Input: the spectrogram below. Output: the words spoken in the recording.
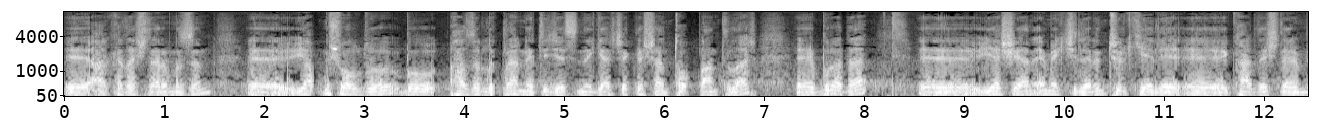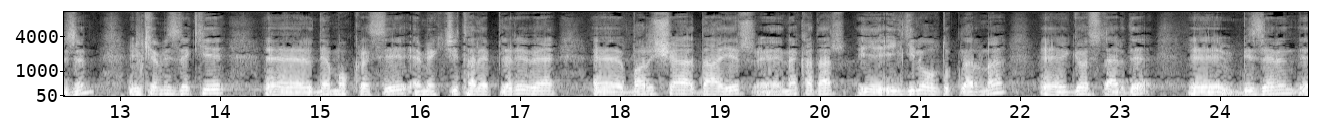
e, arkadaşlarımızın e, yapmış olduğu bu hazırlıklar neticesinde gerçekleşen toplantılar e, burada e, yaşayan emekçilerin, Türkiye'li e, kardeşlerimizin ülkemizdeki e, demokrasi, emekçi talepleri ve e, barışa dair e, ne kadar e, ilgili olduklarını e, e, gösterdi. E, bizlerin e,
